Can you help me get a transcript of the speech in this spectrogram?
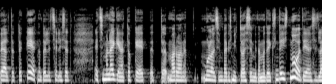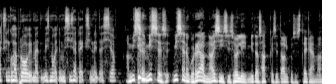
pealt, et okei okay,, et nad olid sellised. et siis ma nägin, et okei okay,, et, et ma arvan, et mul on siin päris mitu asja, mida ma teeksin teistmoodi ja siis läksin kohe proovima proovima, et mismoodi ma ise teeksin neid asju. aga mis see, mis see, mis see nagu reaalne asi siis oli, mida sa hakkasid alguses tegema?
